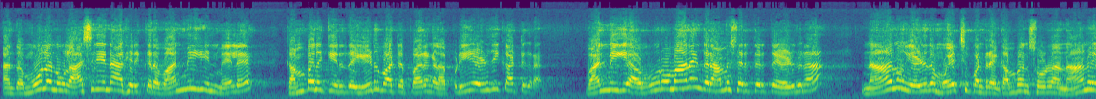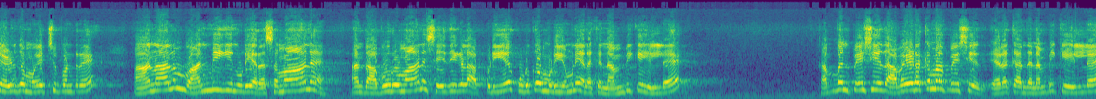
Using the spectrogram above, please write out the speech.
அந்த மூல நூல் ஆசிரியனாக இருக்கிற வான்மீகியின் மேலே கம்பனுக்கு இருந்த ஈடுபாட்டை பாருங்கள் அப்படியே எழுதி காட்டுகிறான். வான்மீகி அபூர்வமான இந்த ராமசரித்திரத்தை எழுதுனா நானும் எழுத முயற்சி பண்றேன். கம்பன் சொல்றான் நானும் எழுத முயற்சி பண்றேன். ஆனாலும் வான்மீகியினுடைய ரசமான அந்த அபூர்வமான செய்திகளை அப்படியே கொடுக்க முடியும்னு எனக்கு நம்பிக்கை இல்லை. கம்பன் பேசியது அவையடக்கமா பேசியது. எனக்கு அந்த நம்பிக்கை இல்லை.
